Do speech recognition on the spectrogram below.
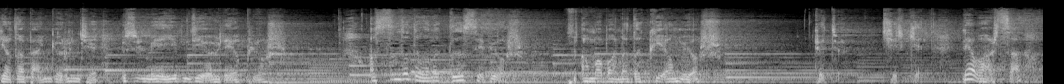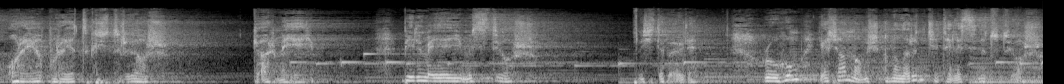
Ya da ben görünce üzülmeyeyim diye öyle yapıyor. Aslında dağınıklığı seviyor ama bana da kıyamıyor. Kötü, çirkin, ne varsa oraya buraya tıkıştırıyor. Görmeyeyim, bilmeyeyim istiyor. İşte böyle. Ruhum yaşanmamış anıların çetelesini tutuyor.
